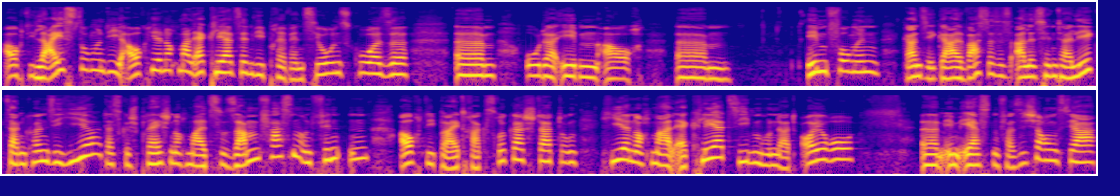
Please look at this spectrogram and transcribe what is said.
auch die Leistungen, die auch hier nochmal erklärt sind, wie Präventionskurse ähm, oder eben auch ähm, Impfungen, ganz egal was, das ist alles hinterlegt, dann können Sie hier das Gespräch nochmal zusammenfassen und finden auch die Beitragsrückerstattung hier nochmal erklärt, 700 Euro ähm, im ersten Versicherungsjahr,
